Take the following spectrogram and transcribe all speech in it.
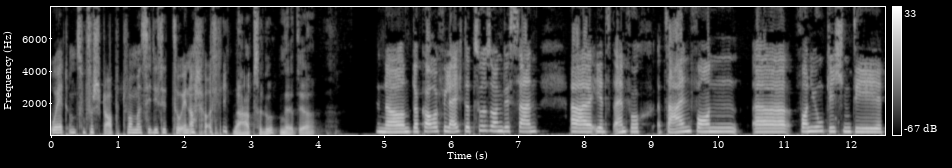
alt und so verstaubt, wenn man sich diese Zahlen anschaut. Na, absolut nicht, ja. Genau, und da kann man vielleicht dazu sagen, das sind äh, jetzt einfach Zahlen von, äh, von Jugendlichen, die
